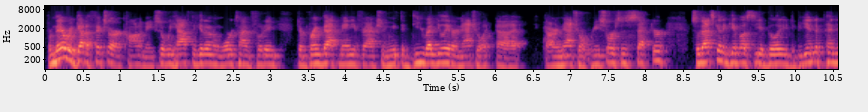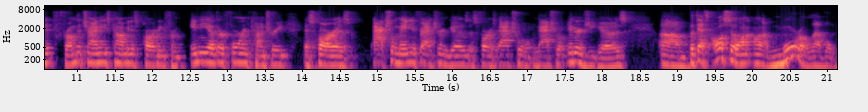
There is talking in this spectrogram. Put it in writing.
from there, we've got to fix our economy. So we have to get on a wartime footing to bring back manufacturing. We have to deregulate our natural uh, our natural resources sector. So that's going to give us the ability to be independent from the Chinese Communist Party, from any other foreign country, as far as actual manufacturing goes, as far as actual natural energy goes. Um, but that's also on, on a moral level,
